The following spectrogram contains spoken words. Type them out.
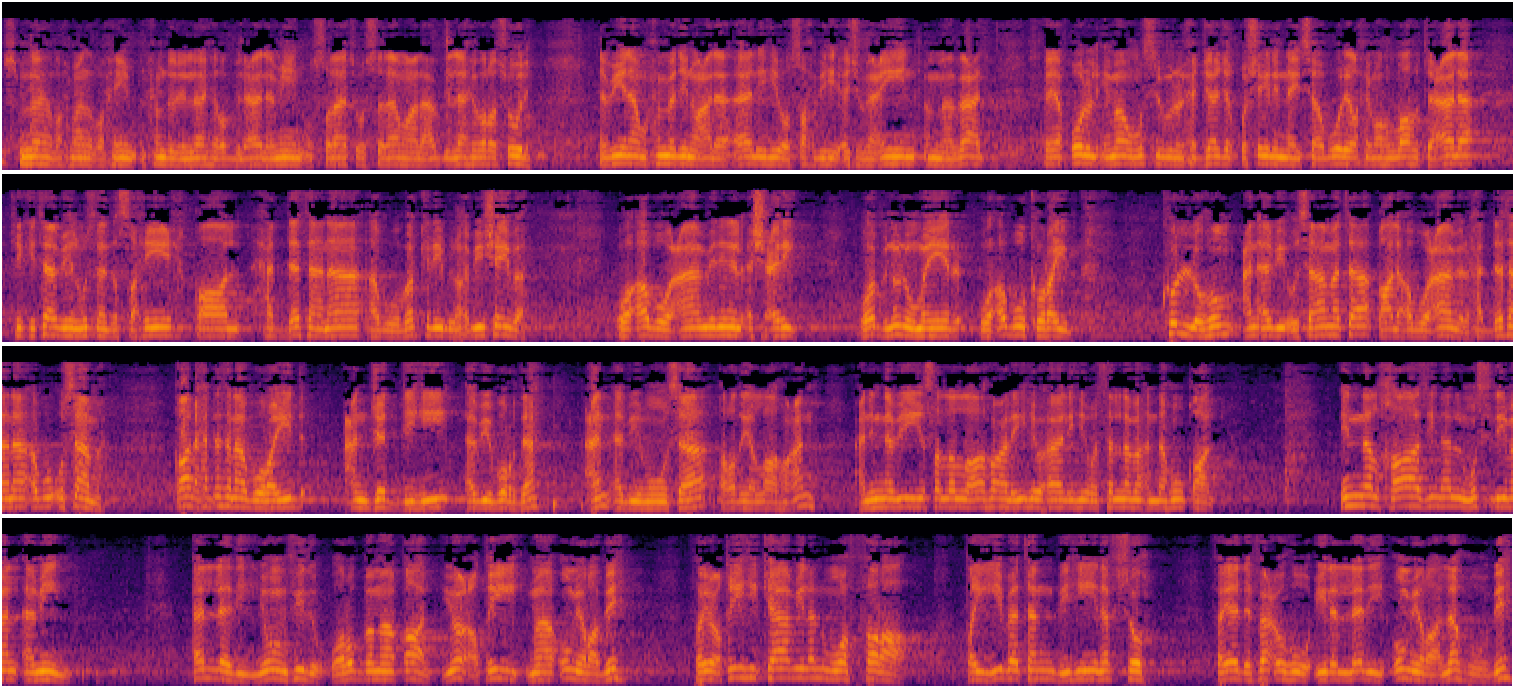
بسم الله الرحمن الرحيم. الحمد لله رب العالمين والصلاة والسلام على عبد الله ورسوله نبينا محمد وعلى آله وصحبه أجمعين. أما بعد فيقول الإمام مسلم بن الحجاج القشيري النيسابوري رحمه الله تعالى في كتابه المسند الصحيح قال حدثنا أبو بكر بن أبي شيبة وأبو عامر الأشعري وابن نمير وأبو كريب. كلهم عن أبي أسامة قال أبو عامر حدثنا أبو أسامة قال حدثنا بريد عن جده أبي بردة عن أبي موسى رضي الله عنه عن النبي صلى الله عليه وآله وسلم أنه قال إن الخازن المسلم الأمين الذي ينفذ وربما قال يعطي ما أمر به فيعطيه كاملا موفرا. طيبة به نفسه فيدفعه إلى الذي أمر له به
